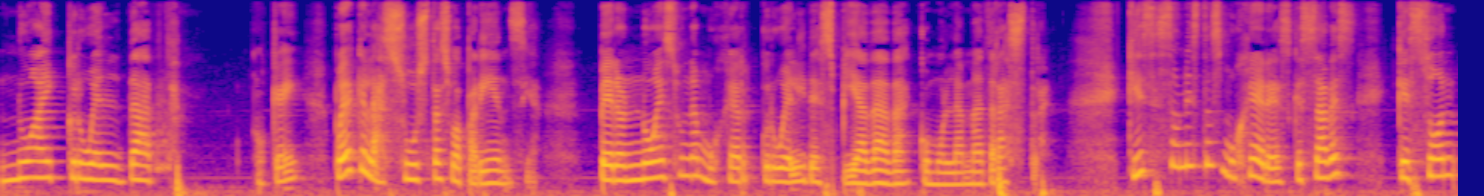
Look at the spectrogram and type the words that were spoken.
no hay crueldad, ¿ok? Puede que la asusta su apariencia, pero no es una mujer cruel y despiadada como la madrastra. ¿Qué son estas mujeres que sabes que son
